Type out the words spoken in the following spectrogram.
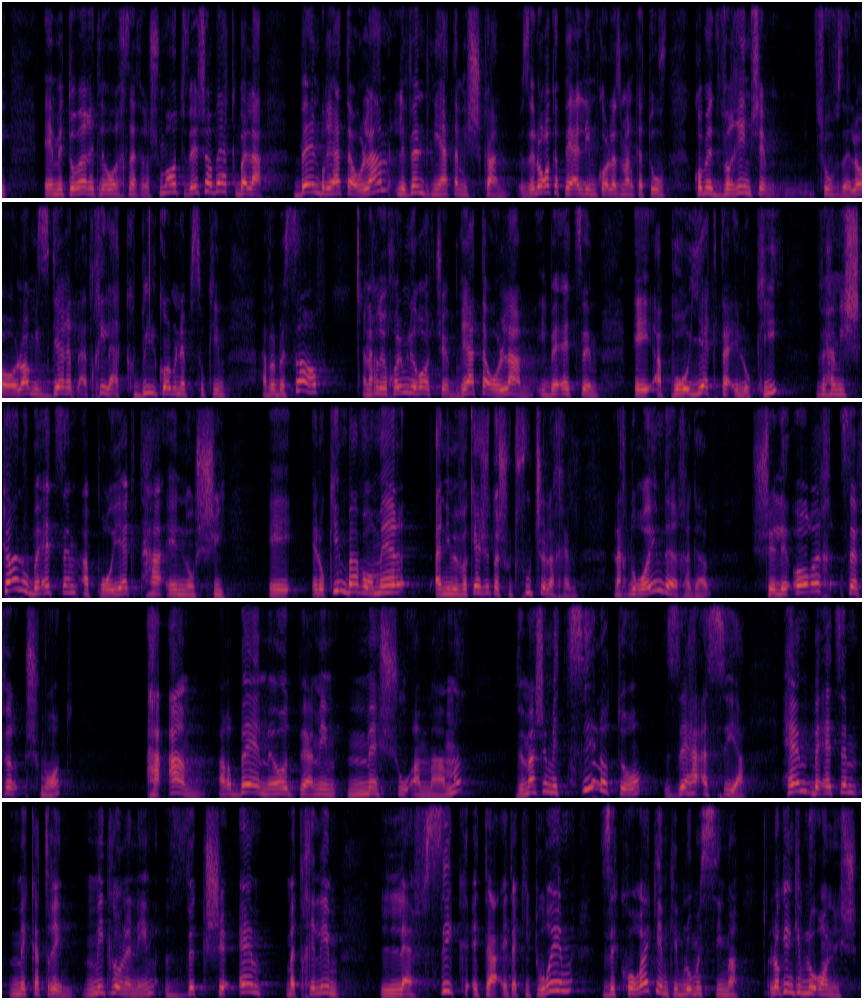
אה, מתוארת לאורך ספר שמות, ויש הרבה הקבלה בין בריאת העולם לבין בניית המשכן. זה לא רק הפעלים, כל הזמן כתוב כל מיני דברים שהם, שוב, זה לא, לא המסגרת להתחיל להקביל כל מיני פסוקים, אבל בסוף אנחנו יכולים לראות שבריאת העולם היא בעצם אה, הפרויקט האלוקי, והמשכן הוא בעצם הפרויקט האנושי. אה, אלוקים בא ואומר, אני מבקש את השותפות שלכם. אנחנו רואים, דרך אגב, שלאורך ספר שמות, העם הרבה מאוד פעמים משועמם, ומה שמציל אותו זה העשייה. הם בעצם מקטרים, מתלוננים, וכשהם מתחילים להפסיק את, ה- את הקיטורים, זה קורה כי הם קיבלו משימה, לא כי הם קיבלו עונש.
